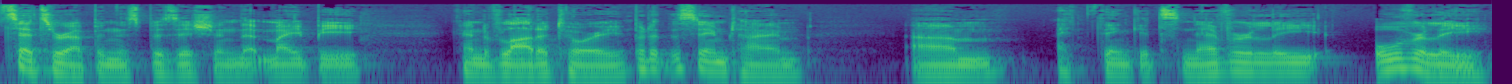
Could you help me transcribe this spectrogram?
sets her up in this position that might be kind of laudatory, but at the same time, um, I think it's neverly overly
